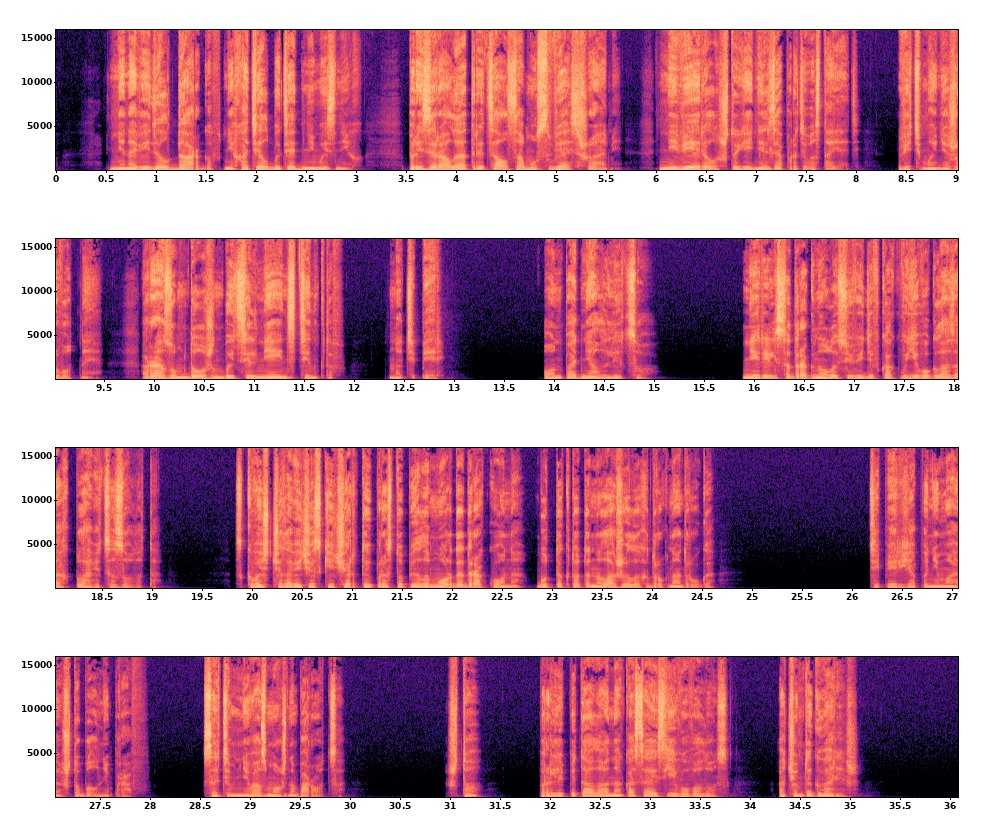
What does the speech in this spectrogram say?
Ненавидел Даргов, не хотел быть одним из них. Презирал и отрицал саму связь с Шами. Не верил, что ей нельзя противостоять. Ведь мы не животные. Разум должен быть сильнее инстинктов. Но теперь... Он поднял лицо. Нериль содрогнулась, увидев, как в его глазах плавится золото. Сквозь человеческие черты проступила морда дракона, будто кто-то наложил их друг на друга — Теперь я понимаю, что был неправ. С этим невозможно бороться. «Что?» — пролепетала она, касаясь его волос. «О чем ты говоришь?»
